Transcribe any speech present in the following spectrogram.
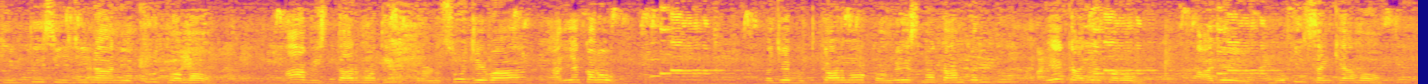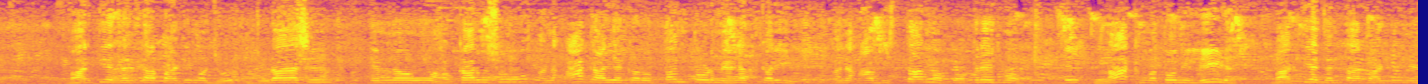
કીર્તિસિંહજીના નેતૃત્વમાં આ વિસ્તારમાંથી ત્રણસો જેવા કાર્યકરો તો જે ભૂતકાળમાં કોંગ્રેસમાં કામ કર્યું હતું. એ કાર્યકરો આજે મોટી સંખ્યામાં ભારતીય જનતા પાર્ટીમાં જોડાયા છે. એમને હું આવકારું છું અને આ કાર્યકરો તનતોડ મહેનત કરી અને આ વિસ્તારમાં કોકરેજમાં એક લાખ મતોની લીડ ભારતીય જનતા પાર્ટીને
